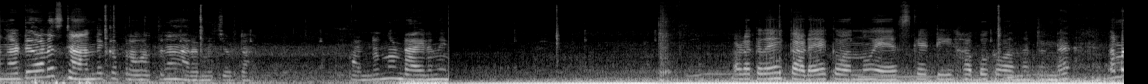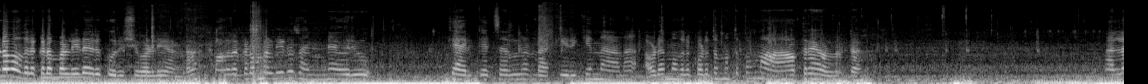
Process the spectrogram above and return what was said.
മങ്ങാട്ടുകാല സ്റ്റാൻഡൊക്കെ പ്രവർത്തനം ആരംഭിച്ചു കേട്ടോ. പണ്ടൊന്നും ഉണ്ടായിരുന്നില്ല. അവിടെയൊക്കെ കടയൊക്കെ വന്നു എസ് കെ ടി ഹബൊക്കെ വന്നിട്ടുണ്ട്. നമ്മുടെ മുതലക്കടം പള്ളിയുടെ ഒരു കുരിശുപള്ളിയുണ്ട് മുതലക്കടം പള്ളിയുടെ തന്നെ ഒരു കാരിക്കച്ചറിൽ ഉണ്ടാക്കിയിരിക്കുന്നതാണ്. അവിടെ മുതലക്കുടത്ത് മുത്തപ്പം മാത്രമേ ഉള്ളൂ കേട്ടോ. നല്ല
